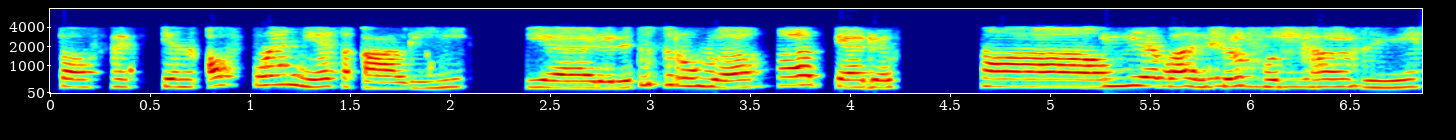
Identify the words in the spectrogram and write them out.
Solvection offline ya sekali. Iya dan itu seru banget kayak ada futsal. Iya paling seru futsal sih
